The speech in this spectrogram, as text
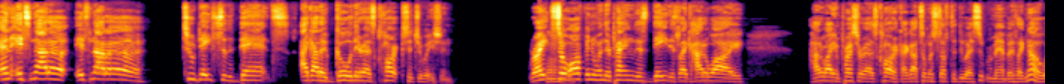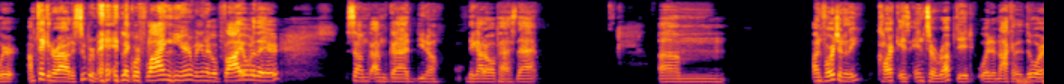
and it's not a it's not a two dates to the dance i gotta go there as clark situation right so Mhm. often when they're planning this date it's like how do i how do i impress her as clark i got so much stuff to do as superman but it's like no we're i'm taking her out as superman like we're flying here we're gonna go fly over there so i'm, I'm glad you know they got all past that um unfortunately clark is interrupted with a knock at the door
